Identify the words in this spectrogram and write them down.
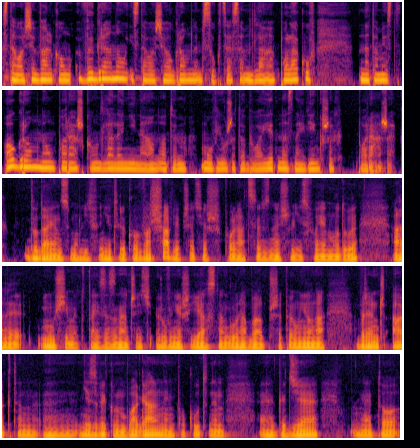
stała się walką wygraną i stała się ogromnym sukcesem dla Polaków natomiast ogromną porażką dla Lenina. On o tym mówił, że to była jedna z największych porażek. Dodając modlitwy, nie tylko w Warszawie przecież Polacy wznosili swoje modły, ale musimy tutaj zaznaczyć, również Jasna Góra była przepełniona wręcz aktem e, niezwykłym, błagalnym, pokutnym, e, gdzie e, to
